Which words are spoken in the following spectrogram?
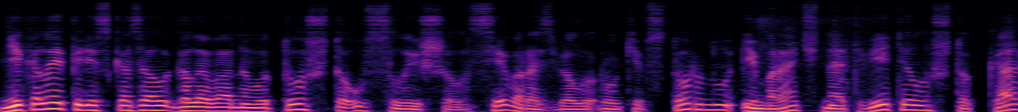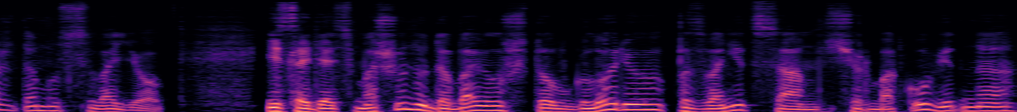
Николай пересказал Голованову то, что услышал. Сева развел руки в сторону и мрачно ответил, что каждому свое. И, садясь в машину, добавил, что в Глорию позвонит сам. Щербаку, видно,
